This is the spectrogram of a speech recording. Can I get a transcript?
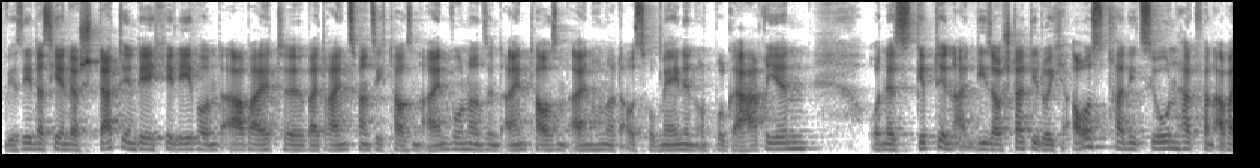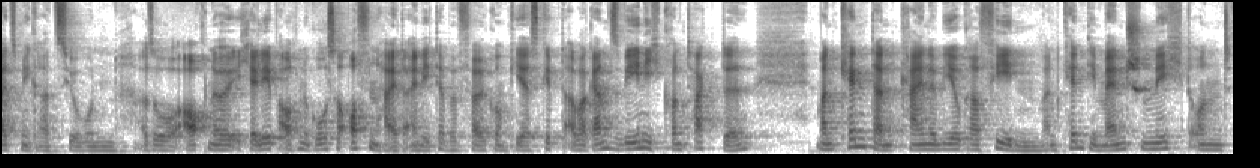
Wir sehen das hier in der Stadt, in der ich hier lebe und arbeite. Bei 23.000 Einwohnern sind 1.100 aus Rumänien und Bulgarien. Und es gibt in dieser Stadt, die durchaus Tradition hat von Arbeitsmigration. Also auch eine, ich erlebe auch eine große Offenheit eigentlich der Bevölkerung hier. Es gibt aber ganz wenig Kontakte, man kennt dann keine Biografien, man kennt die Menschen nicht und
